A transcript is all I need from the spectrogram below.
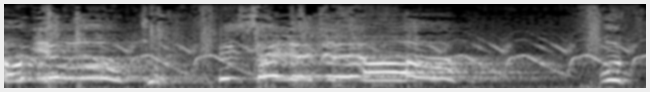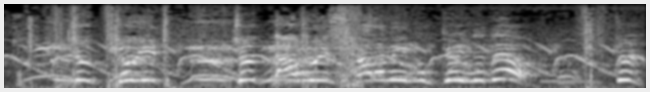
여기요! 살려줘요! 어, 저, 저기, 저 나무에 사람이 묶여 있는데요! 저...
